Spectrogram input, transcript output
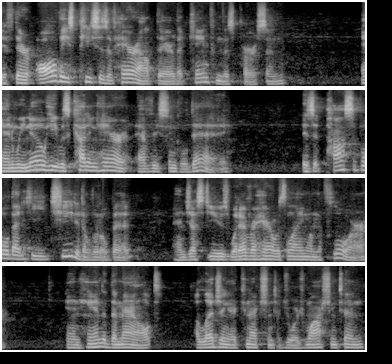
if there are all these pieces of hair out there that came from this person, and we know he was cutting hair every single day, is it possible that he cheated a little bit and just used whatever hair was laying on the floor and handed them out, alleging a connection to George Washington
